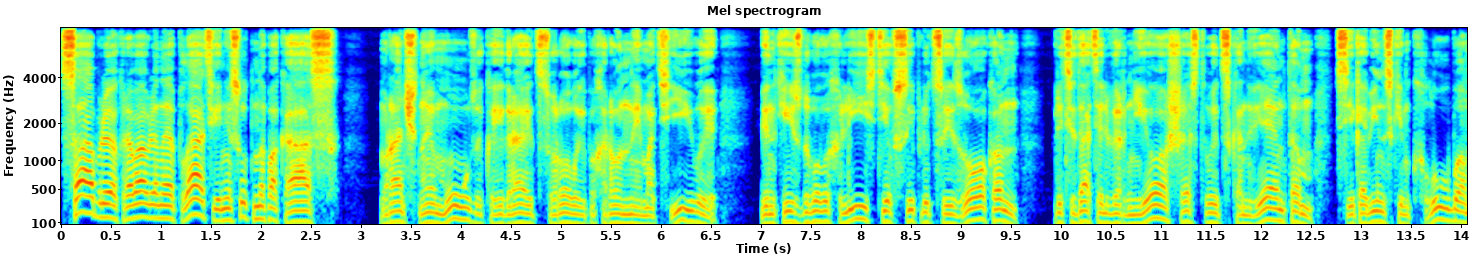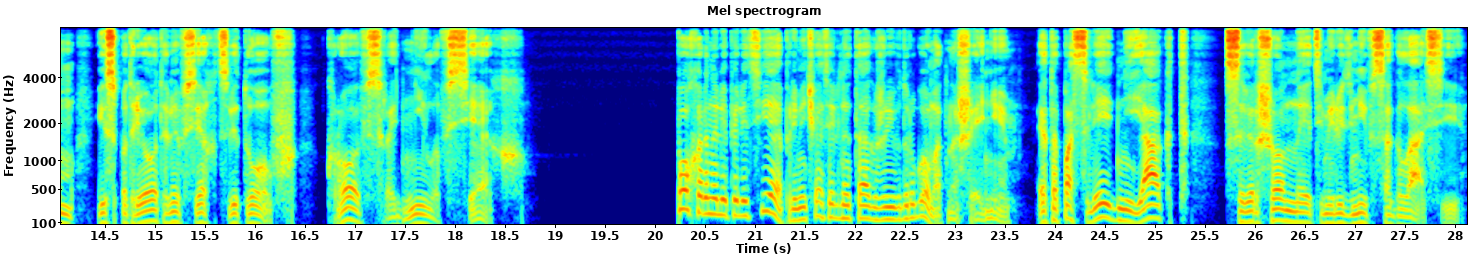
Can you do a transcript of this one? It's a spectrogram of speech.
Саблю окровавленное платье несут на показ. Мрачная музыка играет суровые похоронные мотивы, венки из дубовых листьев сыплются из окон — Председатель Вернье шествует с конвентом, с якобинским клубом и с патриотами всех цветов. Кровь сроднила всех. Похороны Лепелетье примечательны также и в другом отношении. Это последний акт, совершенный этими людьми в согласии.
